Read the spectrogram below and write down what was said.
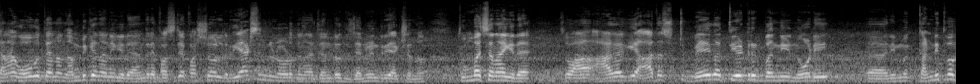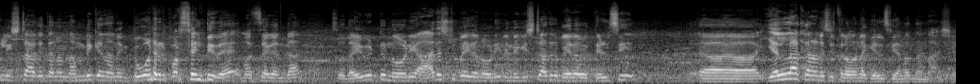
ಚೆನ್ನಾಗಿ ಹೋಗುತ್ತೆ ಅನ್ನೋ ನಂಬಿಕೆ ನನಗಿದೆ. ಅಂದರೆ ಫಸ್ಟ್ ಡೇ ಫಸ್ಟ್ ಆಲ್ ರಿಯಾಕ್ಷನ್ಗಳು ನೋಡಿದೆ ನಾನು ಜನರದ್ದು ಜೆನ್ವಿನ್ ರಿಯಾಕ್ಷನ್ನು ತುಂಬ ಚೆನ್ನಾಗಿದೆ. ಸೊ ಹಾಗಾಗಿ ಆದಷ್ಟು ಬೇಗ ಥಿಯೇಟ್ರಿಗೆ ಬನ್ನಿ, ನೋಡಿ. ನಿಮಗೆ ಖಂಡಿತವಾಗ್ಲೂ ಇಷ್ಟ ಆಗುತ್ತೆ ಅನ್ನೋ ನಂಬಿಕೆ ನನಗೆ ಟೂ ಹಂಡ್ರೆಡ್ ಪರ್ಸೆಂಟ್ ಇದೆ ಮತ್ಸ್ಯಗಂಧ. ಸೊ ದಯವಿಟ್ಟು ನೋಡಿ, ಆದಷ್ಟು ಬೇಗ ನೋಡಿ. ನಿಮಗೆ ಇಷ್ಟ ಆದರೆ ಬೇರೆಯವ್ರಿಗೆ ತಿಳಿಸಿ. ಎಲ್ಲ ಕನ್ನಡ ಚಿತ್ರವನ್ನು ಗೆಲ್ಲಿಸಿ ಅನ್ನೋದು ನನ್ನ ಆಶೆ.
